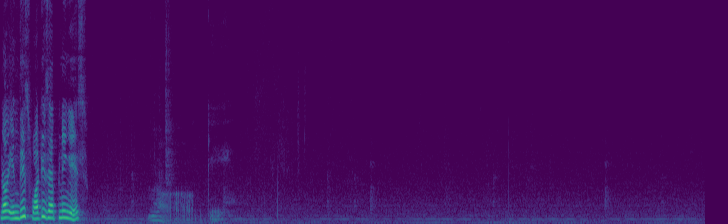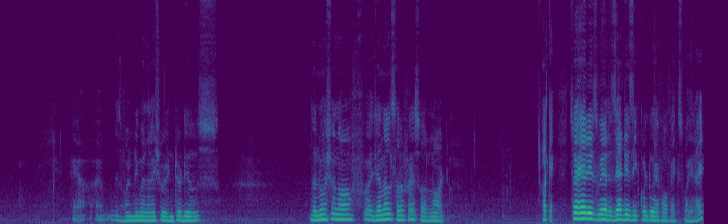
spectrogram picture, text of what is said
Now, in this what is happening is. Yeah, I was wondering whether I should introduce the notion of general surface or not. Okay. So, here is where z is equal to f of x y right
